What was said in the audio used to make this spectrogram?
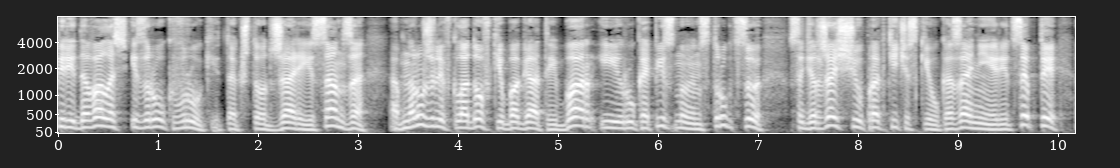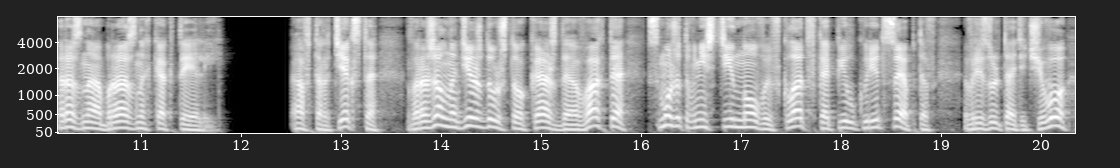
передавалась из рук в руки, так что Джари и Санза обнаружили в кладовке богатый бар и рукописную инструкцию, содержащую практические указания и рецепты разнообразных коктейлей. Автор текста выражал надежду, что каждая вахта сможет внести новый вклад в копилку рецептов, в результате чего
